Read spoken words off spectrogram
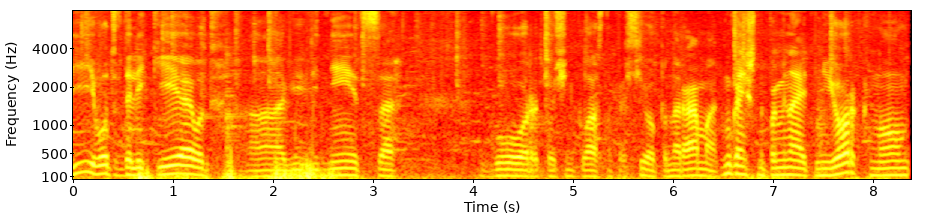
И вот вдалеке вот а, виднеется город, очень классно, красиво, панорама. Ну, конечно, напоминает Нью-Йорк, но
